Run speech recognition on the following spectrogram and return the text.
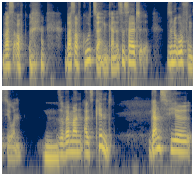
was auch, was auch gut sein kann. Es ist halt so eine O-Funktion. Mhm. So, wenn man als Kind ganz viel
